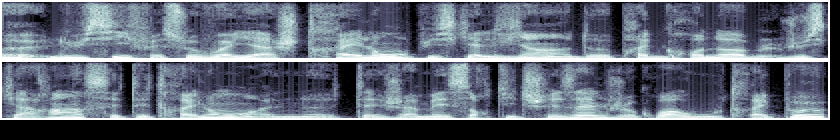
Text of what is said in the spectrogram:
euh, Lucie fait ce voyage très long, puisqu'elle vient de près de Grenoble jusqu'à Reims, c'était très long, elle n'était jamais sortie de chez elle, je crois, ou très peu.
